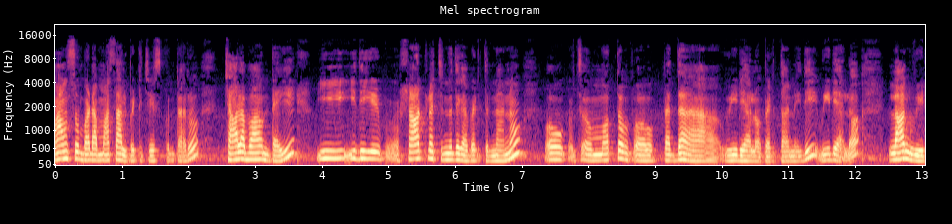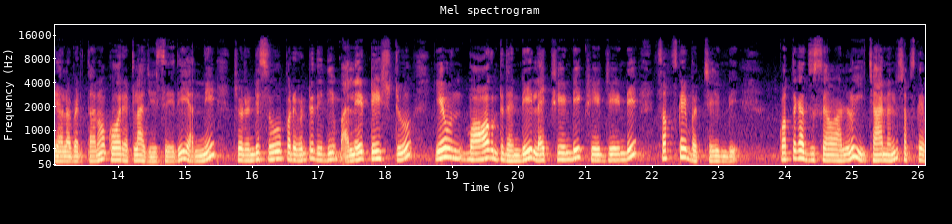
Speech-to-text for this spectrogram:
మాంసం బడా మసాలా పెట్టి చేసుకుంటారు. చాలా బాగుంటాయి. ఈ ఇది షార్ట్లో చిన్నదిగా పెడుతున్నాను. మొత్తం పెద్ద వీడియోలో పెడతాను ఇది. వీడియోలో లాంగ్ వీడియోలో పెడతాను. కూర ఎట్లా చేసేది అన్నీ. చూడండి సూపర్గా ఉంటుంది. ఇది భలే టేస్ట్. ఏం బాగుంటుందండి. లైక్ చేయండి షేర్ చేయండి సబ్స్క్రైబ్ చేయండి కొత్తగా చూసేవాళ్ళు ఈ ఛానల్ని సబ్స్క్రైబ్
